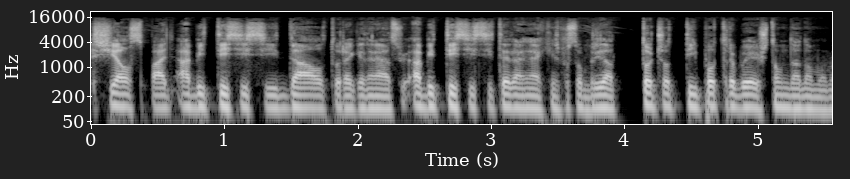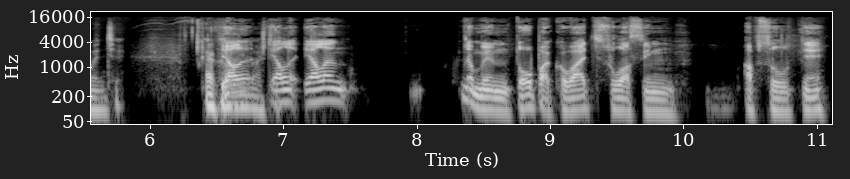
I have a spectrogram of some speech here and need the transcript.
šiel spať, aby ty si si dal tú regeneráciu, aby ty si si teda nejakým spôsobom pridal to, čo ty potrebuješ v tom danom momente. Ako ja, ja, ja len nebudem to opakovať, súhlasím absolútne.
